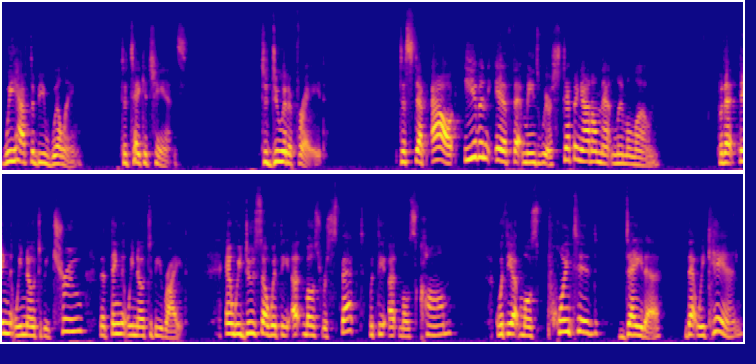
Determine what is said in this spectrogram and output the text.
We have to be willing to take a chance, to do it afraid, to step out, even if that means we are stepping out on that limb alone for that thing that we know to be true, that thing that we know to be right. And we do so with the utmost respect, with the utmost calm, with the utmost pointed data that we can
